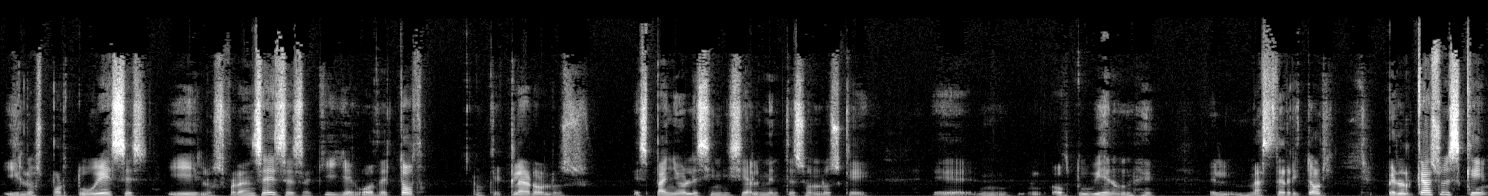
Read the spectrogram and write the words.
y los portugueses y los franceses aquí llegó de todo, aunque claro los españoles inicialmente son los que eh, obtuvieron el más territorio. Pero el caso es que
